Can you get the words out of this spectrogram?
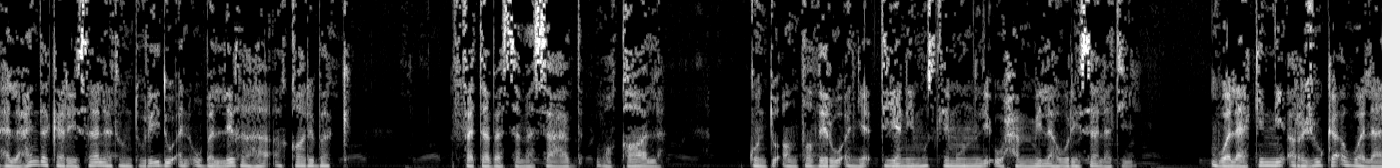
هل عندك رسالة تريد أن أبلغها أقاربك؟ فتبسم سعد وقال كنت أنتظر أن يأتيني مسلم لأحمله رسالتي ولكني أرجوك أولا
